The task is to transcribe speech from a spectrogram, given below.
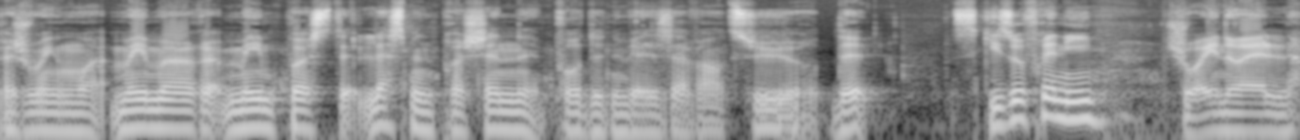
Rejoignez-moi, même heure, même poste, la semaine prochaine pour de nouvelles aventures de schizophrénie. Joyeux Noël!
